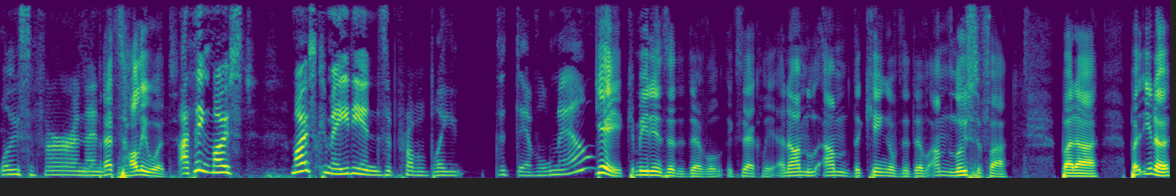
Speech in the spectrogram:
Lucifer, and Yeah, then that's Hollywood. I think most most comedians are probably the devil now. Yeah, comedians are the devil, exactly. And I'm I'm the king of the devil. I'm Lucifer. But uh, but you know,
